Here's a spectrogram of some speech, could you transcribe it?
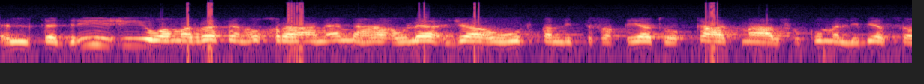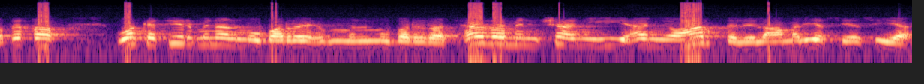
التدريجي ومرة أخرى عن أن هؤلاء جاءوا وفقا لاتفاقيات وقعت مع الحكومة الليبية السابقة وكثير من المبررات. هذا من شأنه أن يعرقل العملية السياسية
